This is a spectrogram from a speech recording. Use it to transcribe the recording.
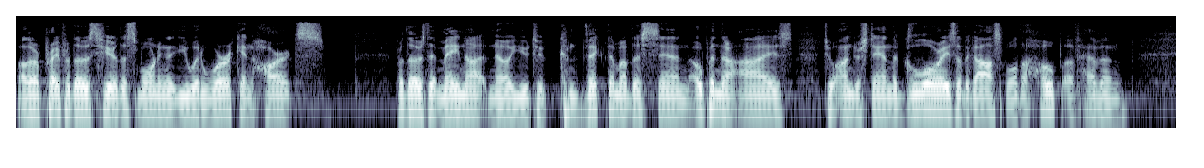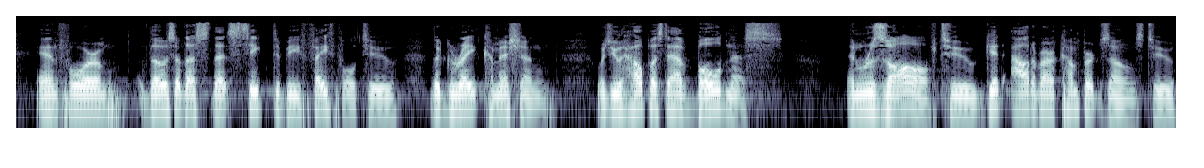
Father, I pray for those here this morning that you would work in hearts for those that may not know you to convict them of the sin, open their eyes to understand the glories of the gospel, the hope of heaven. And for those of us that seek to be faithful to the Great Commission, would you help us to have boldness and resolve to get out of our comfort zones, to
